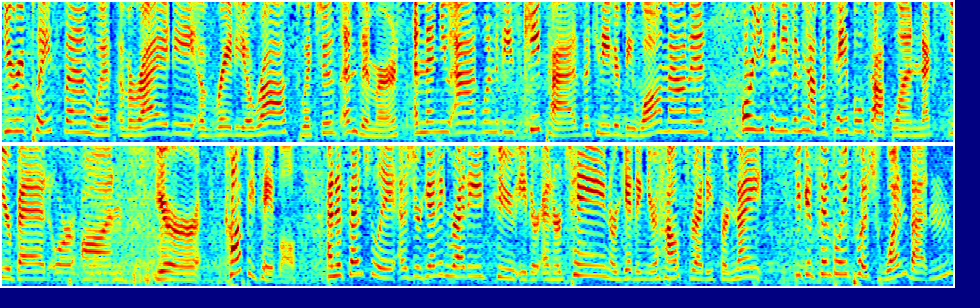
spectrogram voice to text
you replace them with a variety of RadioRA switches and dimmers, and then you add one of these keypads that can either be wall mounted or you can even have a tabletop one next to your bed or on your coffee table. And essentially, as you're getting ready to either entertain or getting your house ready for night, you can simply push one button,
